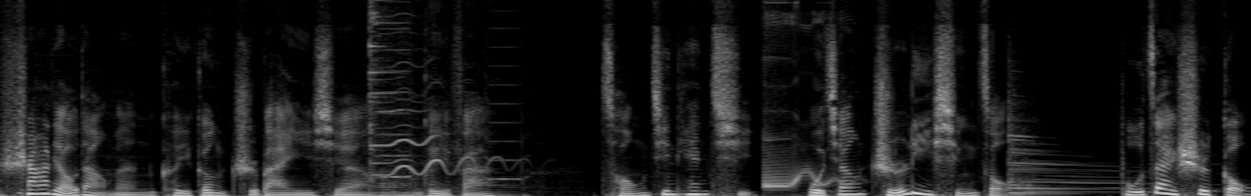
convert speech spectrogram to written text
沙雕党们可以更直白一些啊，可以发。从今天起，我将直立行走，不再是狗。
